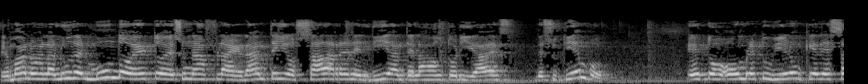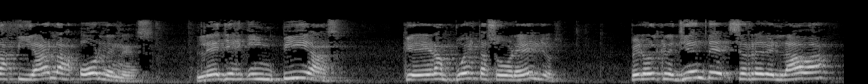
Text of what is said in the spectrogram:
Hermanos, a la luz del mundo esto es una flagrante y osada rebeldía ante las autoridades de su tiempo. Estos hombres tuvieron que desafiar las órdenes, leyes impías que eran puestas sobre ellos. Pero el creyente se revelaba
